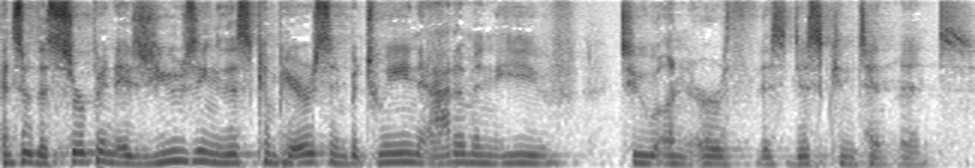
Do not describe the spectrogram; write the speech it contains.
And so the serpent is using this comparison between Adam and Eve to unearth this discontentment.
